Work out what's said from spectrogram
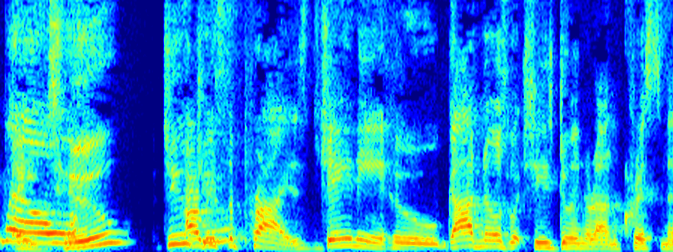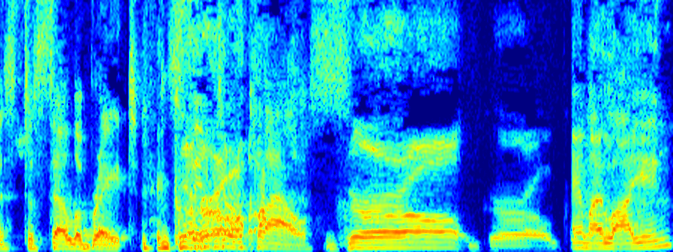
well, a two? Juju? are we surprised? Janey, who God knows what she's doing around Christmas to celebrate Sinterklaas. girl, girl, girl. Am I lying?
